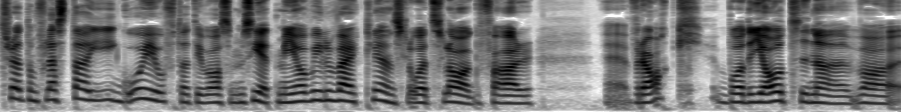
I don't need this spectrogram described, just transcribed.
tror att de flesta går ju ofta till Vasamuseet men jag vill verkligen slå ett slag för eh, Eh, vrak. Både jag och Tina var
